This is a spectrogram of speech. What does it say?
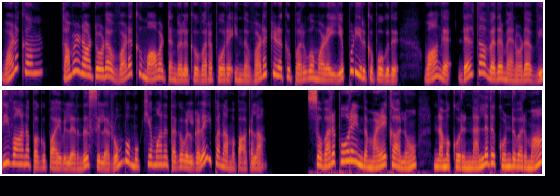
வணக்கம். தமிழ்நாட்டோட வடக்கு மாவட்டங்களுக்கு வரப்போற இந்த வடகிழக்கு பருவமழை எப்படி இருக்க போகுது? வாங்க டெல்டா வெதர்மேனோட விரிவான பகுப்பாய்விலிருந்து சில ரொம்ப முக்கியமான தகவல்களை இப்ப நாம பார்க்கலாம். சோ வரப்போற இந்த மழைக்காலம் நமக்கு ஒரு நல்லதை கொண்டு வருமா?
